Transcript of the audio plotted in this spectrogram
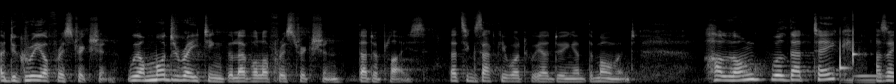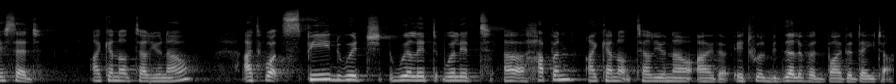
a degree of restriction. We are moderating the level of restriction that applies. That's exactly what we are doing at the moment. How long will that take? As I said, I cannot tell you now. At what speed which will it, will it uh, happen? I cannot tell you now either. It will be delivered by the data.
